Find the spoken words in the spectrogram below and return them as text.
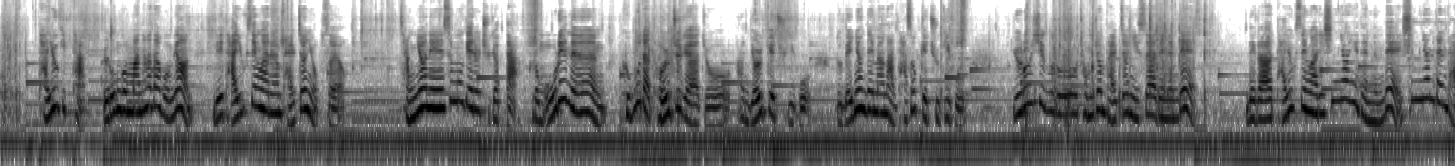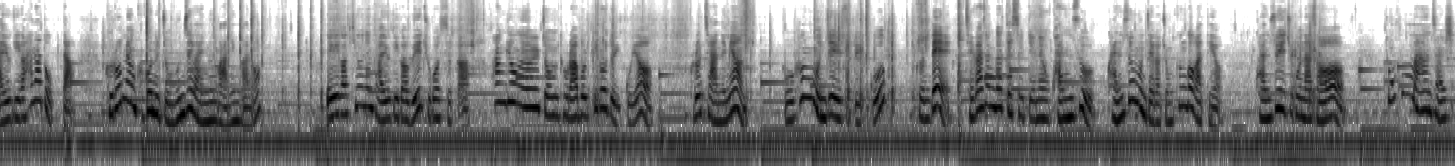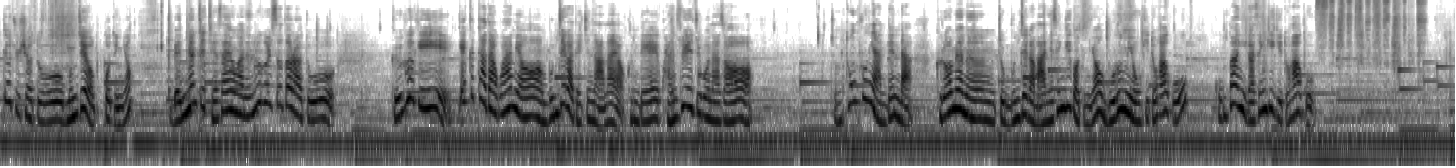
다육이 탓 이런 것만 하다 보면 내 다육 생활은 발전이 없어요. 작년에 20개를 죽였다. 그럼 올해는 그보다 덜 죽여야죠. 한 10개 죽이고 또 내년 되면 한 5개 죽이고 이런 식으로 점점 발전이 있어야 되는데 내가 다육 생활이 10년이 됐는데 10년 된 다육이가 하나도 없다. 그러면 그거는 좀 문제가 있는 거 아닌가요? 내가 키우는 다육이가 왜 죽었을까? 환경을 좀 돌아볼 필요도 있고요. 그렇지 않으면 뭐 흙 문제일 수도 있고 그런데 제가 생각했을 때는 관수, 관수 문제가 좀 큰 것 같아요. 관수해주고 나서 통풍만 잘 시켜주셔도 문제 없거든요. 몇 년째 재사용하는 흙을 쓰더라도 그 흙이 깨끗하다고 하면 문제가 되지는 않아요. 근데 관수해주고 나서 좀 통풍이 안 된다. 그러면은 좀 문제가 많이 생기거든요. 무름이 오기도 하고, 곰팡이가 생기기도 하고.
